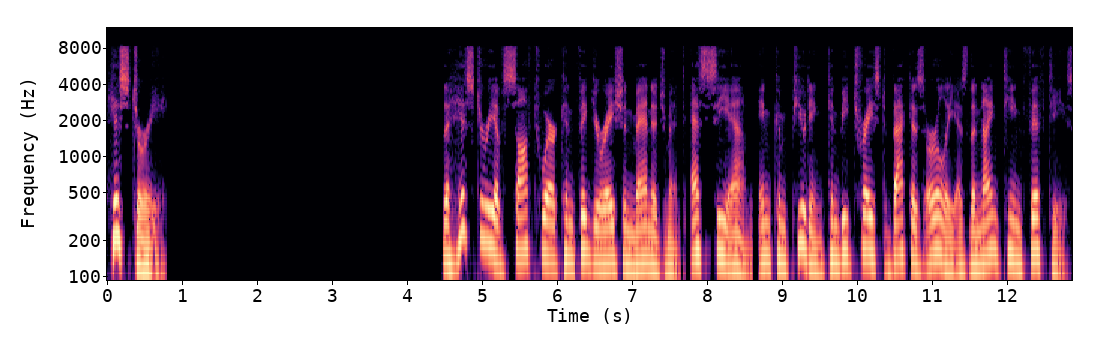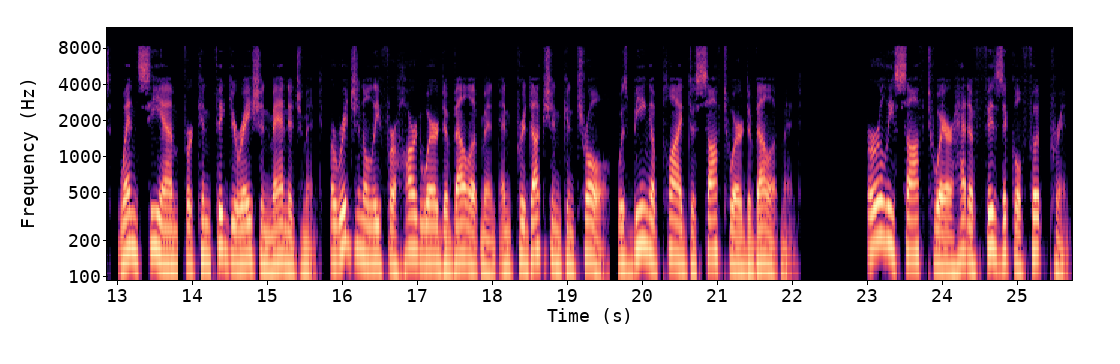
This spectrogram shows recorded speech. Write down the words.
History The history of software configuration management in computing can be traced back as early as the 1950s, when CM for configuration management, originally for hardware development and production control, was being applied to software development. Early software had a physical footprint,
